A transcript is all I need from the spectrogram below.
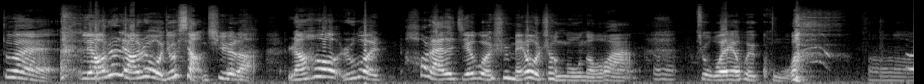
对，聊着聊着我就想去了，然后如果后来的结果是没有成功的话，嗯就我也会哭。嗯。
